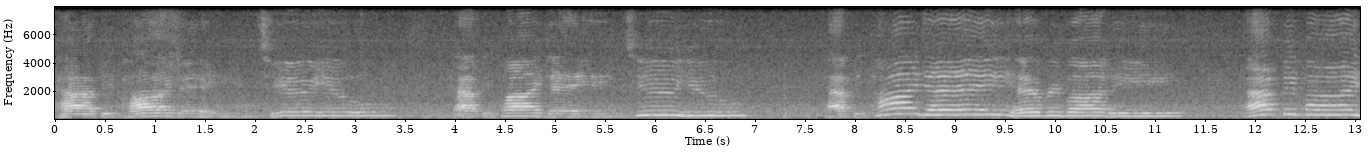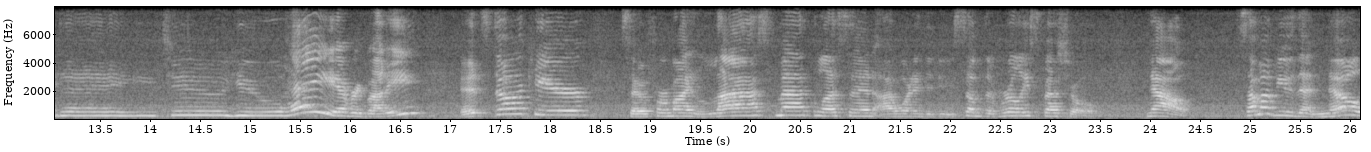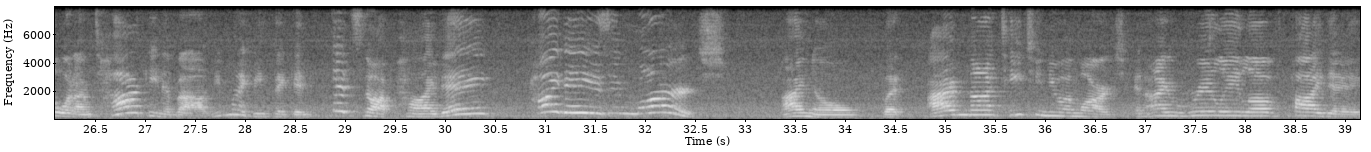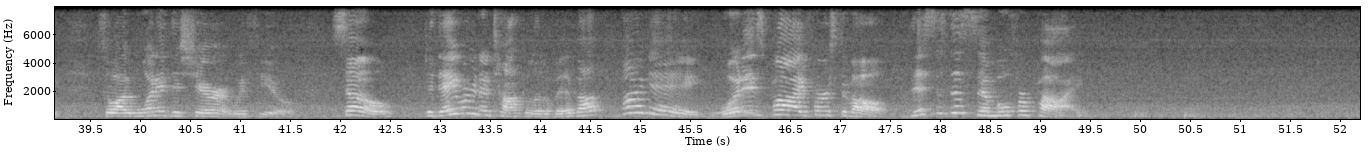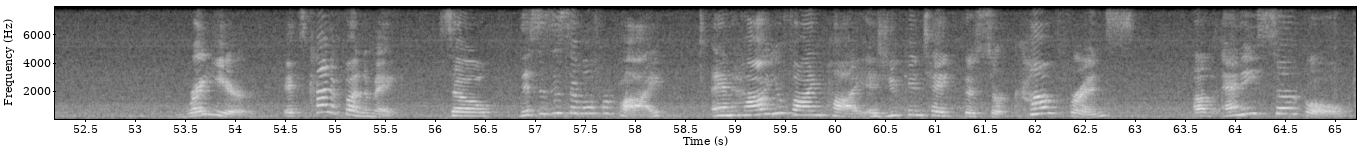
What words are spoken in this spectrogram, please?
Happy Pi Day to you. Happy Pi Day to you. Happy Pi Day, everybody. Happy Pi Day to you. Hey, everybody. It's Doc here. So for my last math lesson, I wanted to do something really special. Now, some of you that know what I'm talking about, you might be thinking, it's not Pi Day. Pi Day is in March. I know, but I'm not teaching you in March, and I really love Pi Day, so I wanted to share it with you. So, today we're going to talk a little bit about Pi Day. What is pi, first of all? This is the symbol for pi. Right here. It's kind of fun to make. So, this is the symbol for pi. And how you find pi is you can take the circumference of any circle.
